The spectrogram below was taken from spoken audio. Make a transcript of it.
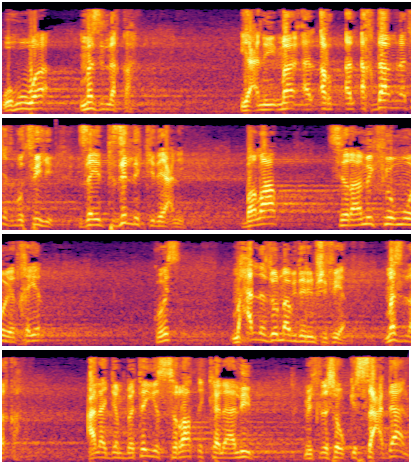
وهو مزلقة. يعني ما الأقدام لا تثبت فيه. زي تزلك كده يعني. بلاط سيراميك فيه موية تخيل. كويس؟ محل زول ما بيقدر يمشي فيها. مزلقة. على جنبتي الصراط كلاليب مثل شوك السعدان.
